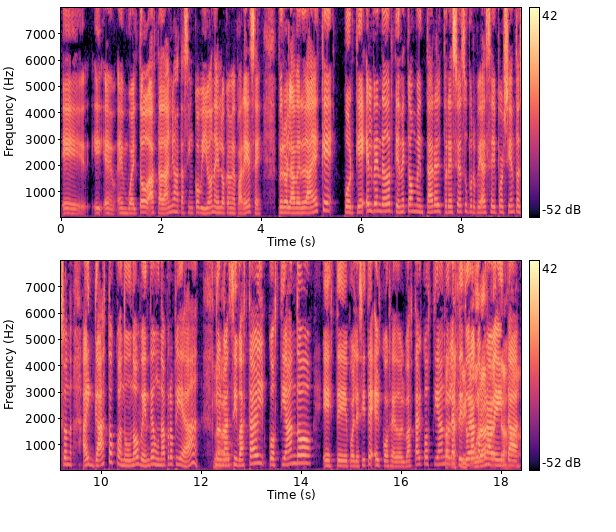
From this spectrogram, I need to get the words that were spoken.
eh, eh, envuelto hasta daños hasta 5 billones, es lo que me parece. Pero la verdad es que ¿Por qué el vendedor tiene que aumentar el precio de su propiedad al 6%? Eso hay gastos cuando uno vende una propiedad. Normal, si va a estar costeando, este, por decirte, el corredor, va a estar costeando la, escritura, escritura venta,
